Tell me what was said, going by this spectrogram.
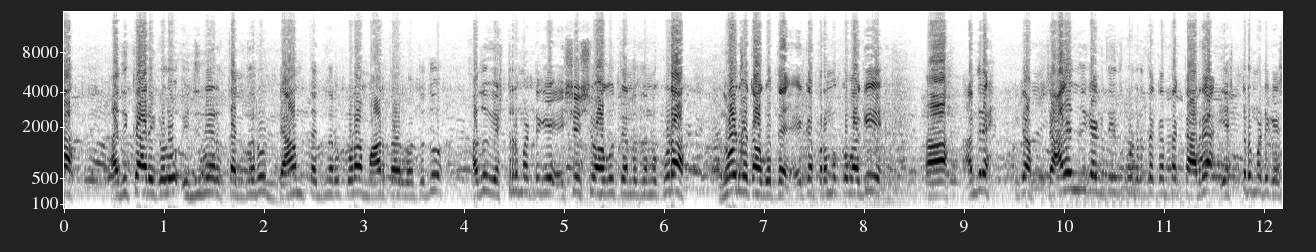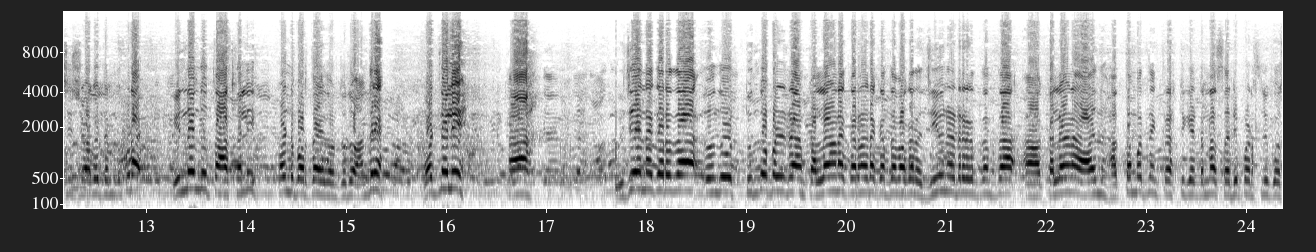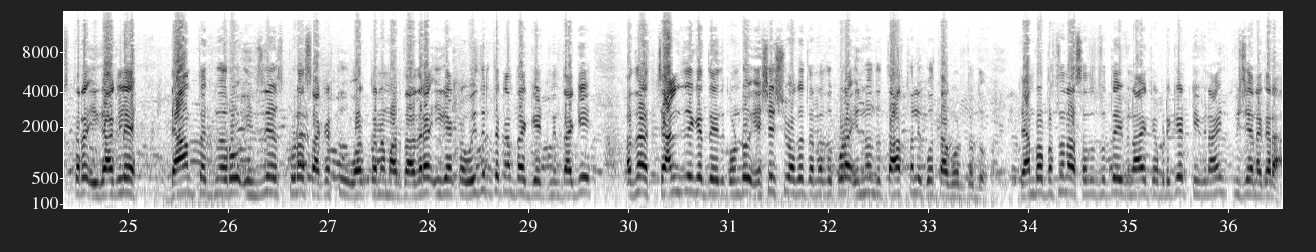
ಅಧಿಕಾರಿಗಳು ಇಂಜಿನಿಯರ್ ತಜ್ಞರು ಡ್ಯಾಮ್ ತಜ್ಞರು ಕೂಡ ಮಾಡ್ತಾ ಇರುವಂಥದ್ದು ಅದು ಎಷ್ಟರ ಮಟ್ಟಿಗೆ ಯಶಸ್ವಿ ಆಗುತ್ತೆ ಅನ್ನೋದನ್ನು ಕೂಡ ನೋಡಬೇಕಾಗುತ್ತೆ. ಯಾಕೆ ಪ್ರಮುಖವಾಗಿ ಅಂದರೆ ಈಗ ಚಾಲೆಂಜಿಂಗ್ ಆಗಿ ತೆಗೆದುಕೊಂಡಿರ್ತಕ್ಕಂಥ ಕಾರ್ಯ ಎಷ್ಟರ ಮಟ್ಟಿಗೆ ಯಶಸ್ವಿ ಆಗುತ್ತೆ ಅನ್ನೋದು ಕೂಡ ಇನ್ನೊಂದು ತಾಸಲ್ಲಿ ಕಂಡು ಬರ್ತಾ ಇರುವಂಥದ್ದು. ಅಂದರೆ ಒಟ್ಟಿನಲ್ಲಿ ವಿಜಯನಗರದ ಒಂದು ತುಂಗಭದ್ರಾ ಡ್ಯಾಮ್ ಕಲ್ಯಾಣ ಕರ್ನಾಟಕದ ಭಾಗದ ಜೀವನ ಆ, ಕಲ್ಯಾಣ ಹತ್ತೊಂಬತ್ತನೇ ಕ್ರಸ್ಟ್ ಗೇಟ್ ಅನ್ನ ಸರಿಪಡಿಸಲಿಕ್ಕೋಸ್ಕರ ಈಗಾಗಲೇ ಡ್ಯಾಮ್ ತಜ್ಞರು ಇಂಜಿನಿಯರ್ಸ್ ಕೂಡ ಸಾಕಷ್ಟು ವರ್ಕ್ ಅನ್ನ ಮಾಡ್ತಾ ಇದ್ದಾರೆ ಈಗ ಒಯ್ದಿರ್ತಕ್ಕಂಥ ಗೇಟ್ನಿಂದಾಗಿ ಅದನ್ನ ಚಾಲೆಂಜಿಗೆ ತೆಗೆದುಕೊಂಡು ಯಶಸ್ವಿ ಆಗುತ್ತೆ ಅನ್ನೋದು ಕೂಡ ಇನ್ನೊಂದು ತಾಸಿನಲ್ಲಿ ಗೊತ್ತಾಗುವಂಥದ್ದು. ಕ್ಯಾಮ್ರಾ ಪರ್ಸನ್ ಸದಸ್ಯ ಜೊತೆ ವಿನಾಯಕ ಬಡಿಗೆ ಟಿವಿ ನೈನ್ ವಿಜಯನಗರ.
